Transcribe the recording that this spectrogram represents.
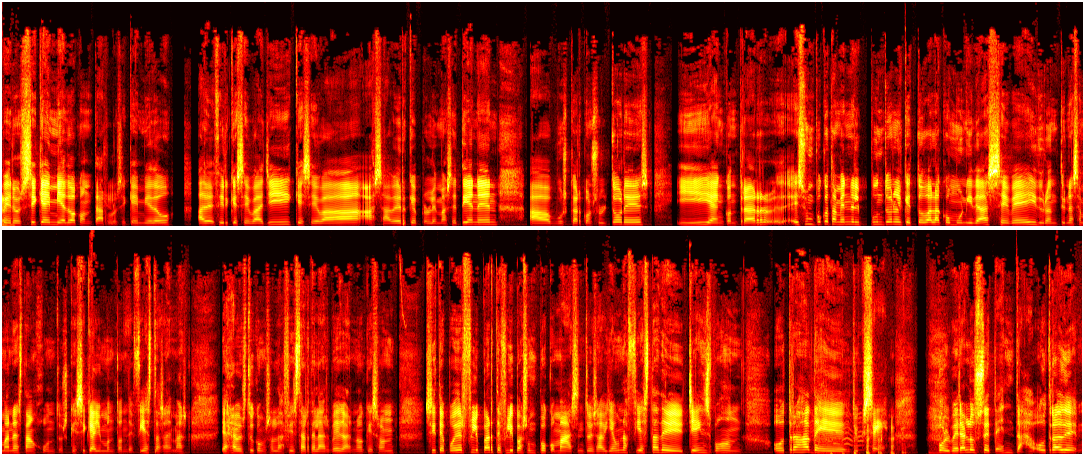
Pero sí que hay miedo a contarlo, sí que hay miedo a decir que se va allí, que se va a saber qué problemas se tienen, a buscar consultores y a encontrar, es un poco también el punto en el que toda la comunidad se ve y durante una semana están juntos, que sí que hay un montón de fiestas, además, ya sabes tú cómo son las fiestas de Las Vegas, ¿no? que son, si te puedes flipar, te flipas un poco más, entonces había una fiesta de James Bond, otra de, yo qué sé, volver a los 70, otra de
